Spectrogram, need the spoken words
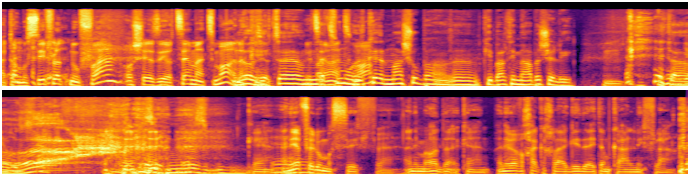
אתה מוסיף לו תנופה, או שזה יוצא מעצמו? לא, הנקי? זה יוצא מעצמו, כן, משהו, קיבלתי מאבא שלי. Mm. את ה... כן, אה. אני אפילו מוסיף, אה, אני מאוד, כן, אני אוהב אחר כך להגיד הייתם קהל נפלא.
